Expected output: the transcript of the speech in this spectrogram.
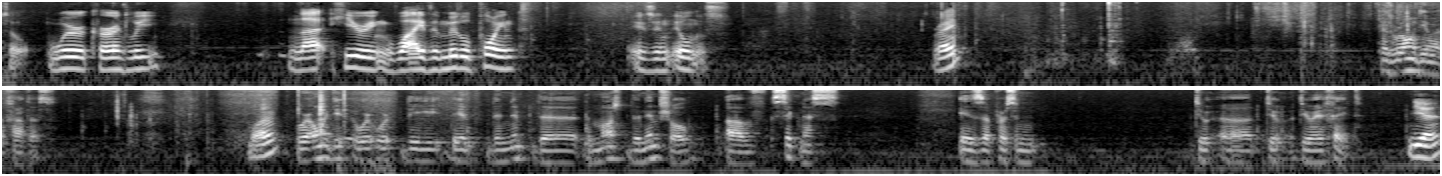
So we're currently not hearing why the middle point is in illness. Right? Because we're only dealing with chatas. What? We're only de- we're, we're, the the the nim, the the, mosh, the nimshal of sickness is a person to uh, to to a chait. Yeah.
